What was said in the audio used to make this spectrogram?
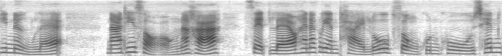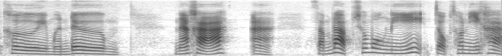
ที่ 1 และหน้าที่ 2 นะคะ เสร็จแล้วให้นักเรียนถ่ายรูปส่งคุณครู เช่นเคยเหมือนเดิมนะคะอะสำหรับชั่วโมงนี้จบเท่านี้ค่ะ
